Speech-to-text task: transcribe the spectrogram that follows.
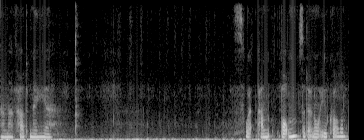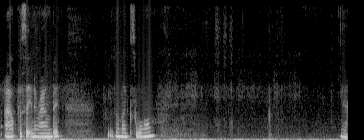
and I've had my uh, sweatpant bottoms I don't know what you call them out for sitting around in. Keep the legs warm. Yeah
